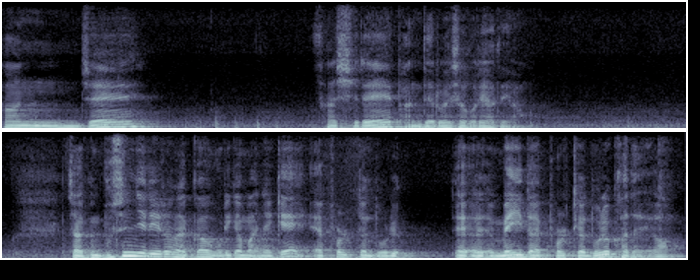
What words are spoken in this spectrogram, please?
현재 사실의 반대로 해석을 해야 돼요. 자, 그럼 무슨 일이 일어날까? 우리가 만약에 effort 노력, made effort가 노력하다예요.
